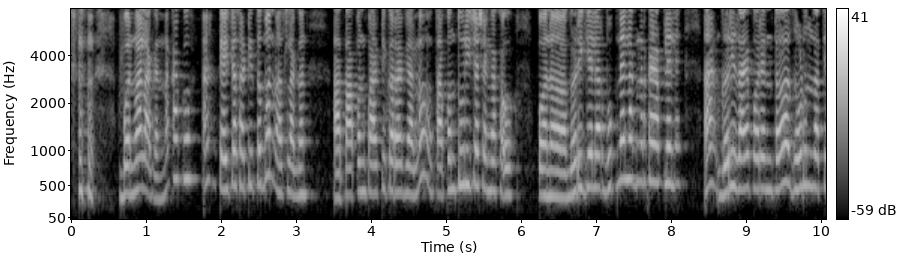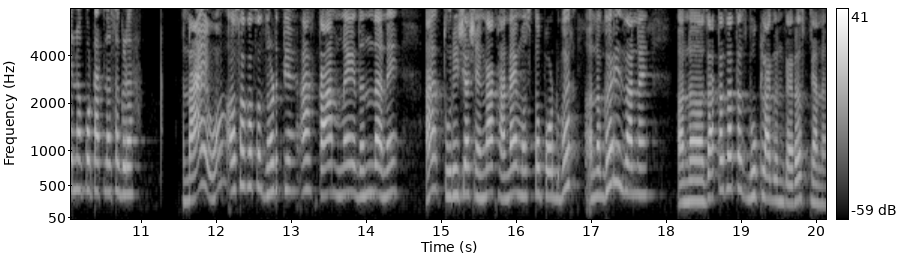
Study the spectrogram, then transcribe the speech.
बनवा लागेल ना काकू? त्याच्यासाठी तर बनवाच लागेल आता आपण पार्टी करायला गेलो तर आपण तुरीच्या शेंगा खाऊ. पण घरी गेल्यावर भूक नाही लागणार काय आपल्याला? आ घरी जायपर्यंत झडून जाते ना पोटातलं सगळं. नाही हो असं कसं झडते? आ काम नाही धंदा नाही. आ तुरीच्या शेंगा खाणार मस्त पोटभर आणि घरी जाणार आणि जाता जाताच भूक लागन काय रस्त्यानं.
